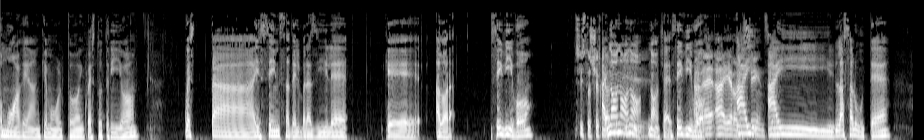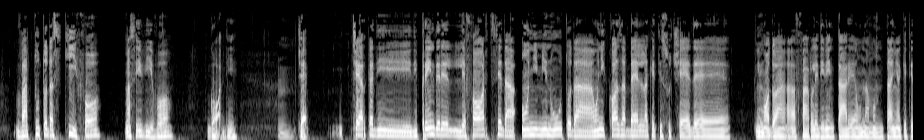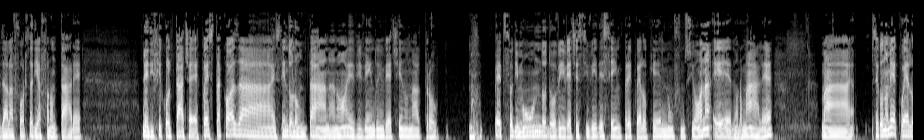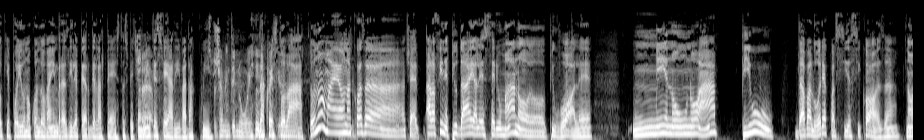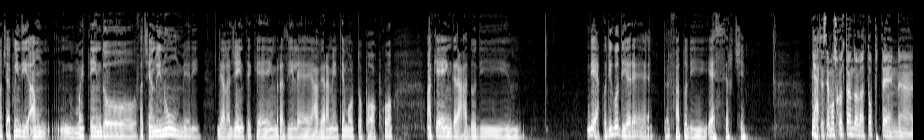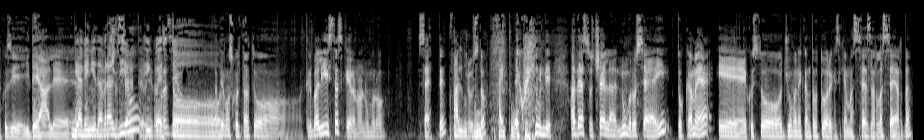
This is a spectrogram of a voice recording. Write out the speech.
Commuove anche molto in questo trio? Questa essenza del Brasile che, allora, sei vivo? Sì, sto Ah, cercando no, no, di- no, no, cioè sei vivo. Ah, eh, ah, hai, hai la salute, va tutto da schifo, ma sei vivo, godi. Mm. Cioè, cerca di, di prendere le forze da ogni minuto, da ogni cosa bella che ti succede, in modo a, a farle diventare una montagna che ti dà la forza di affrontare le difficoltà, cioè questa cosa essendo lontana, no? E vivendo invece in un altro pezzo di mondo dove invece si vede sempre quello che non funziona, è normale, ma secondo me è quello che poi uno quando va in Brasile perde la testa, specialmente Certo. se arriva da qui Specialmente noi. da questo Perché- lato. No, ma è una cosa, cioè, alla fine più dai all'essere umano, più vuole. Meno uno ha, più dà valore a qualsiasi cosa, no? Cioè, quindi un- mettendo, facendo i numeri della gente che in Brasile ha veramente molto poco, ma che è in grado di, di, ecco, di godere del fatto di esserci. Niente, stiamo ascoltando la top 10 eh, così ideale di Avenida 2017, Brasil in Brasil. questo Abbiamo ascoltato Tribalistas che erano al numero 7, fallo giusto? tu, fai tu. E quindi adesso c'è la numero 6, tocca a me, e questo giovane cantautore che si chiama Cesar Lacerda,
